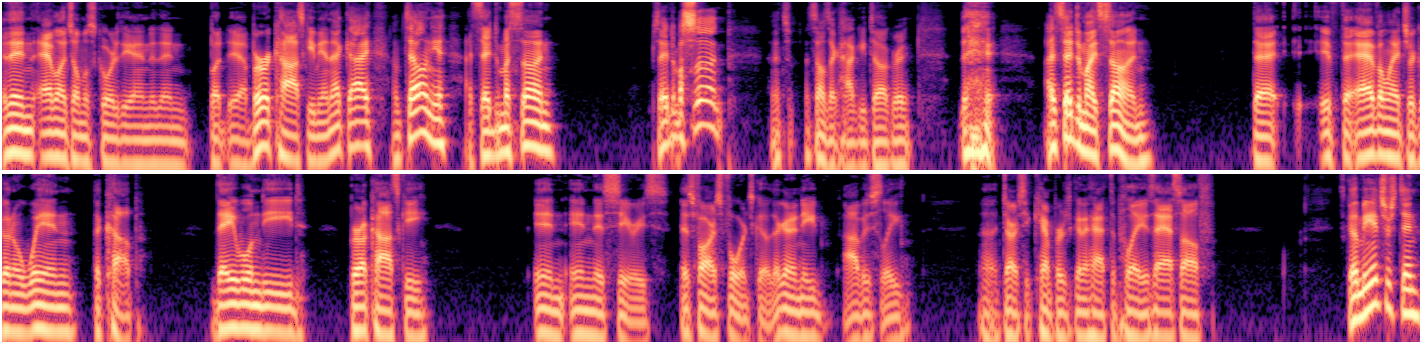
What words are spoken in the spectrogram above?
And then Avalanche almost scored at the end, and then but yeah, Burakovsky, man, that guy, I'm telling you, I said to my son, said to my son, that's, that sounds like hockey talk, right? I said to my son that if the Avalanche are going to win the cup, they will need Burakovsky in in this series as far as forwards go. They're going to need obviously uh, Darcy Kuemper is going to have to play his ass off. It's going to be interesting.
